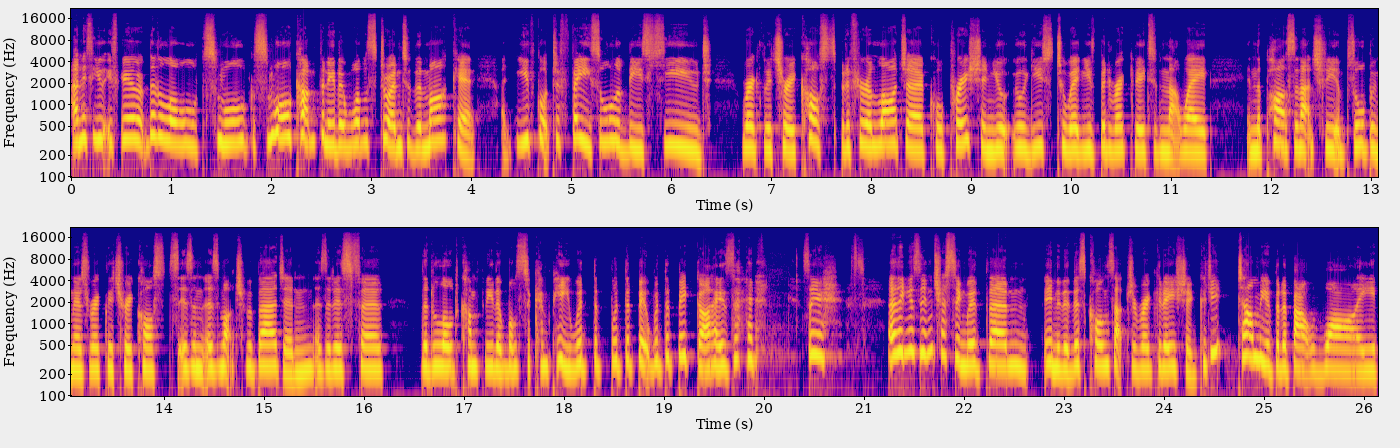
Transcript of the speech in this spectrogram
and if you if you're a little old small small company that wants to enter the market, you've got to face all of these huge regulatory costs. But if you're a larger corporation, you're, you're used to it, you've been regulated in that way in the past, and actually absorbing those regulatory costs isn't as much of a burden as it is for the little old company that wants to compete with the with the bit with the big guys. so I think it's interesting with um, you know this concept of regulation. Could you tell me a bit about why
